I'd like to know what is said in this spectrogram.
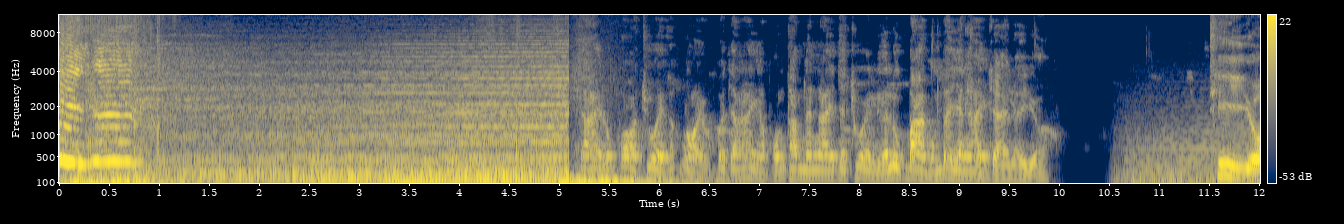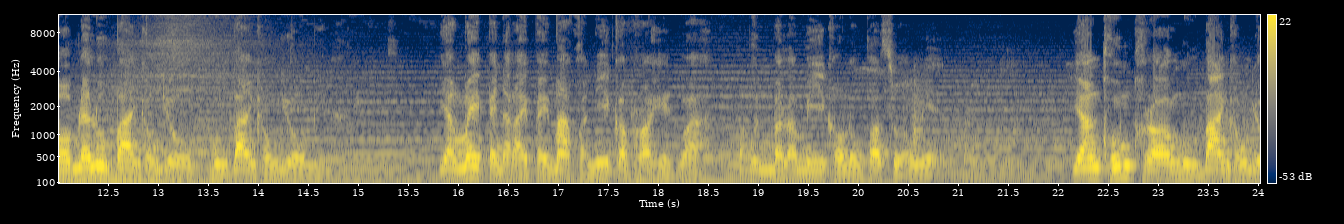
ยจะให้หลวงพ่อช่วยสักหน่อยว่าจะให้กับผมทำยังไง จะช่วยเหลือลูกบ้านผมได้ยังไง เข้าใจแล้วโยมที่โยมและลูกบ้านของโยมหมู่บ้านของโยมนี่นะยังไม่เป็นอะไรไปมากกว่านี้ก็เพราะเหตุว่าบุญบารมีของหลวงพ่อสวงเนี่ยยังคุ้มครองหมู่บ้านของโย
